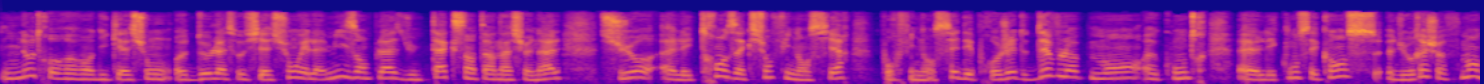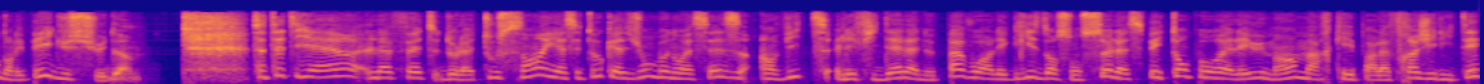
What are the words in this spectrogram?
une autre revendication de l'association est la mise en place d'une taxe internationale sur les transactions financières pour financer des projets de développement euh, contre euh, les conséquences du réchauffement dans les pays du Sud. C'était hier la fête de la Toussaint et à cette occasion, Benoît XVI invite les fidèles à ne pas voir l'Église dans son seul aspect temporel et humain, marqué par la fragilité,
